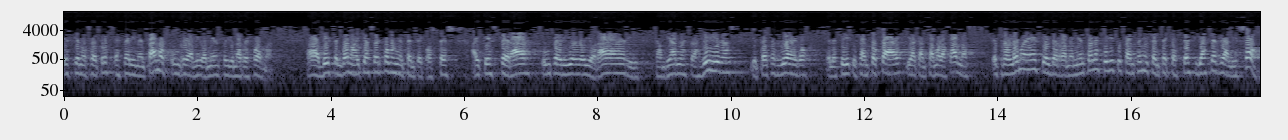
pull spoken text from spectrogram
es que nosotros experimentamos un reavivamiento y una reforma. Ah, dicen, bueno, hay que hacer como en el Pentecostés, hay que esperar un periodo y orar y cambiar nuestras vidas, y entonces luego el Espíritu Santo cae y alcanzamos las almas. El problema es que el derramamiento del Espíritu Santo en el Pentecostés ya se realizó,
